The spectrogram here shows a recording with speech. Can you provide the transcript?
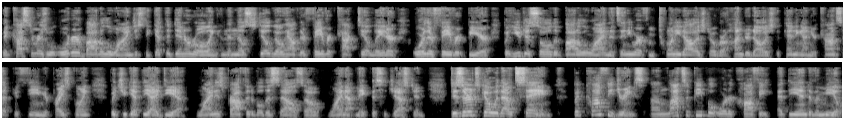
that customers will order a bottle of wine just to get the dinner rolling, and then they'll still go have their favorite cocktail later or their favorite beer. But you just sold a bottle of wine that's anywhere from $20 to over $100, depending on your concept, your theme, your price point, but you get the idea. Wine is profitable to sell, so why not make the suggestion? Desserts go without saying, but coffee drinks. Um, lots of people order coffee at the end of a meal.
